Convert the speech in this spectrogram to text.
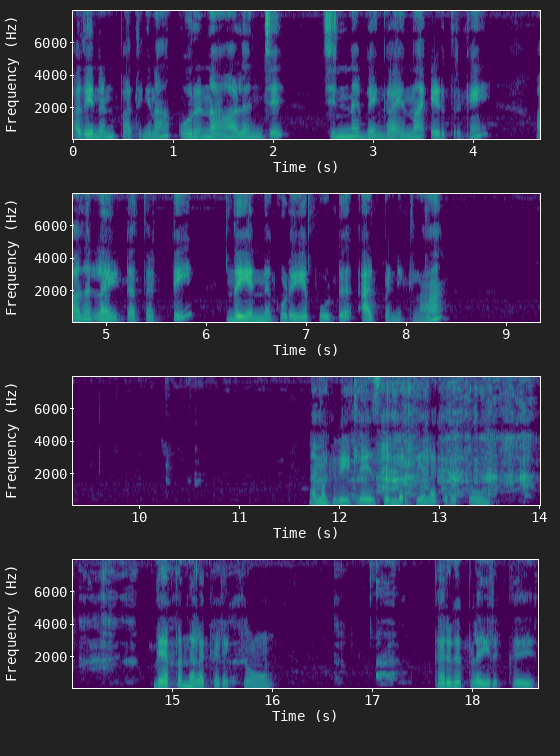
அது என்னென்னு பார்த்தீங்கன்னா ஒரு நாலஞ்சு சின்ன வெங்காயம் தான் எடுத்திருக்கேன். அதை லைட்டாக தட்டி இந்த எண்ணெய் கூடையே போட்டு ஆட் பண்ணிக்கலாம். நமக்கு வீட்டிலேயே செம்பருத்தி இலை கிடைக்கும் வேப்பந்தலை கிடைக்கும் கருவேப்பிலை இருக்குது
